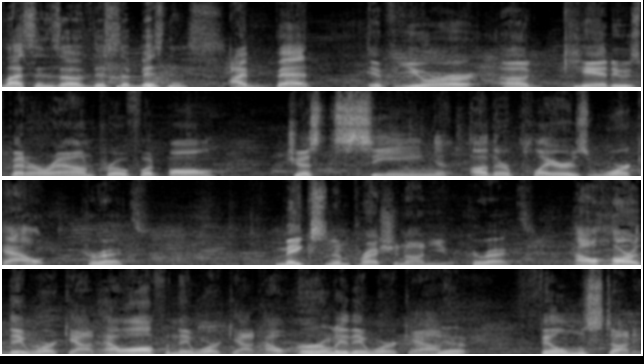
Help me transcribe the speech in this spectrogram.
lessons of this is a business. I bet if you're a kid who's been around pro football, just seeing other players work out Correct. makes an impression on you. Correct. How hard they work out, how often they work out, how early they work out. Yep. Film study.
